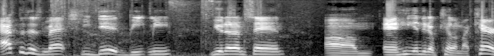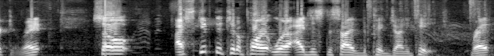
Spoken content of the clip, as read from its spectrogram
after this match, he did beat me. You know what I'm saying? Um, and he ended up killing my character, right? So I skipped it to the part where I just decided to pick Johnny Cage, right?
